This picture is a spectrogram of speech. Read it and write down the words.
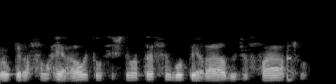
para operação real, então o sistema está sendo operado de fato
